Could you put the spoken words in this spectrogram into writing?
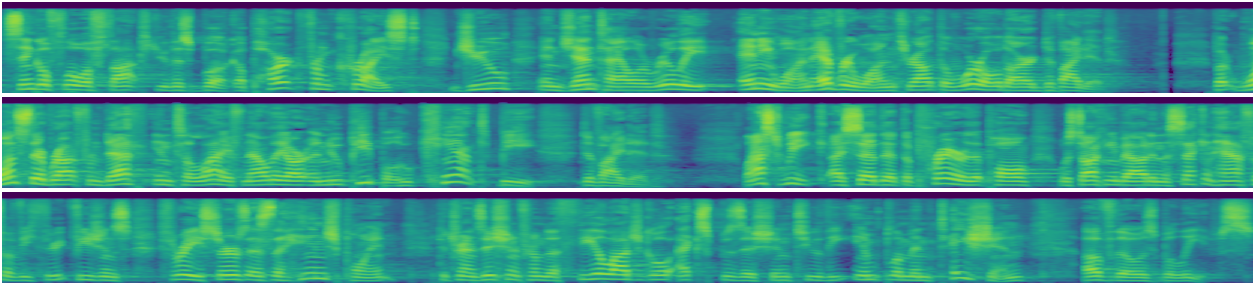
single flow of thought through this book. Apart from Christ, Jew and Gentile, or really anyone, everyone throughout the world, are divided. But once they're brought from death into life, now they are a new people who can't be divided. Last week, I said that the prayer that Paul was talking about in the second half of Ephesians 3 serves as the hinge point to transition from the theological exposition to the implementation of those beliefs.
